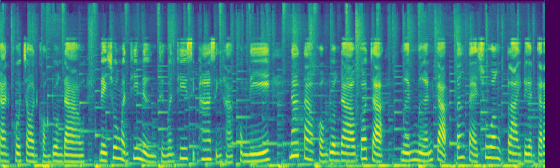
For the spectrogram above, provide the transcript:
การโคจรของดวงดาว ในช่วงวันที่ 1 ถึงวันที่ 15 สิงหาคมนี้ หน้าตาของดวงดาวก็จะเหมือนเหมือนกับตั้งแต่ช่วงปลายเดือนกร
